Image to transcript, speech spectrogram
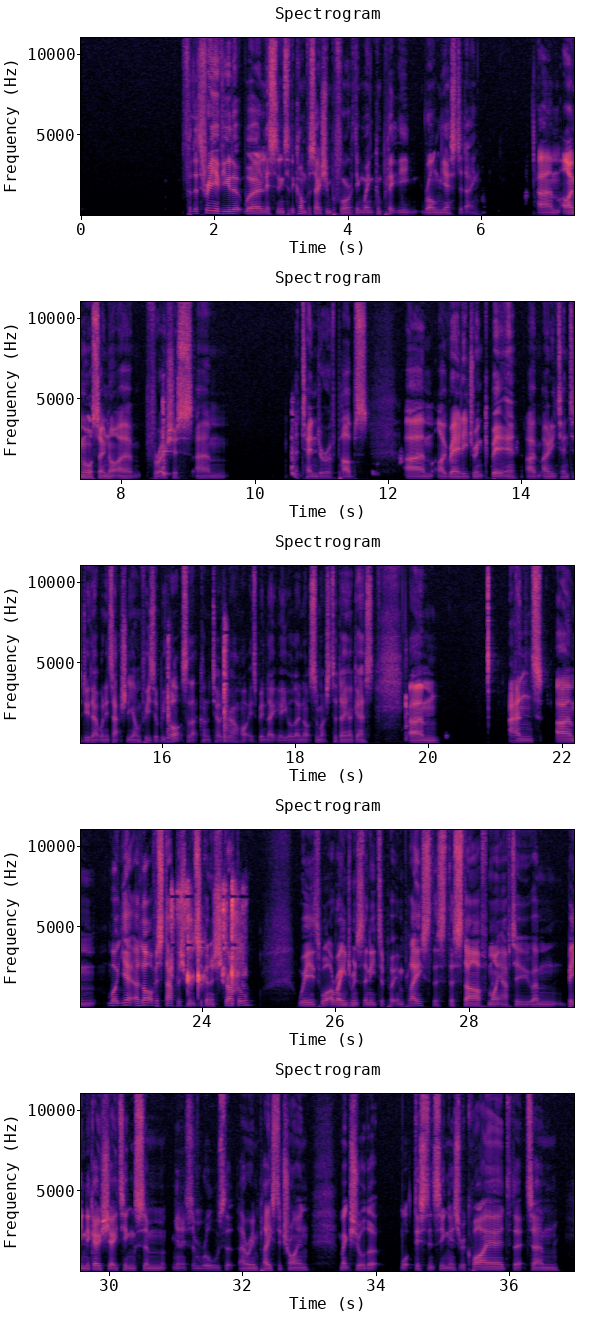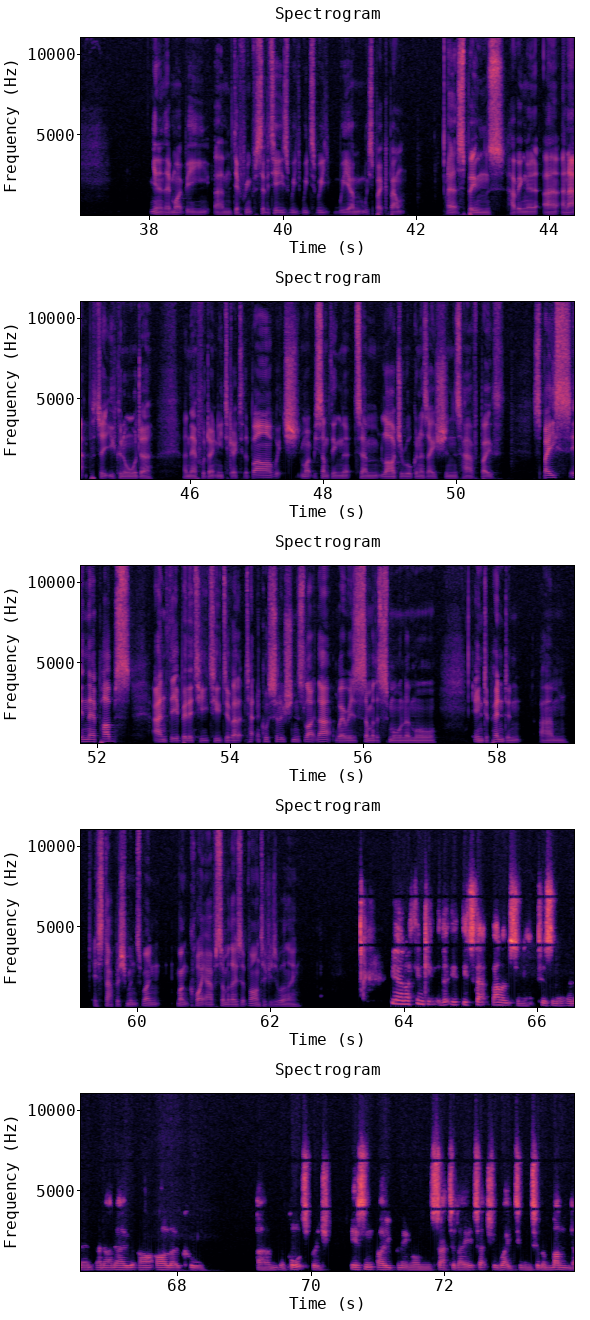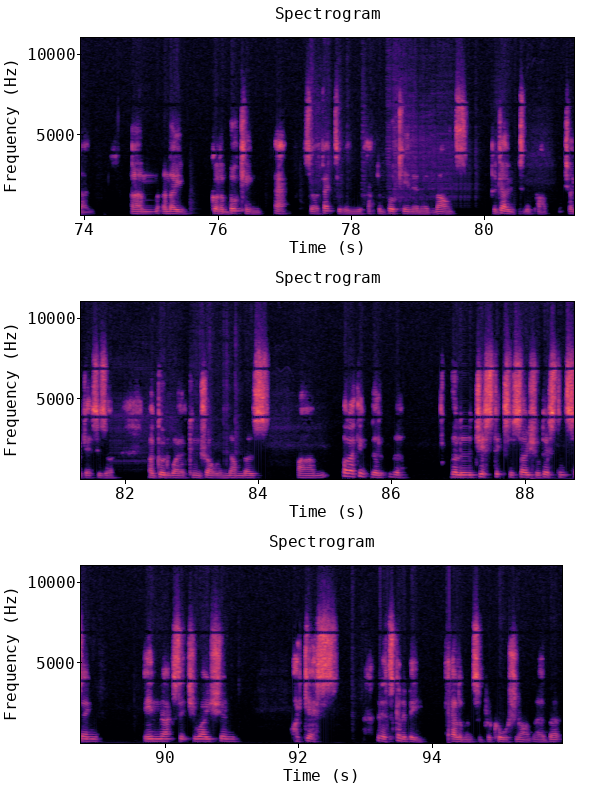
for the three of you that were listening to the conversation before everything went completely wrong yesterday, um, I'm also not a ferocious um, attender of pubs. Um, I rarely drink beer. I only tend to do that when it's actually unfeasibly hot. So that kind of tells you how hot it's been lately, although not so much today, I guess. Um, and um, well, yeah, a lot of establishments are going to struggle with what arrangements they need to put in place. The the staff might have to um, be negotiating some you know some rules that are in place to try and make sure that what distancing is required. That um, you know there might be um, differing facilities. We we we we um we spoke about uh, spoons having a, uh, an app so that you can order and therefore don't need to go to the bar, which might be something that um, larger organisations have both space in their pubs and the ability to develop technical solutions like that. Whereas some of the smaller, more independent um, establishments won't won't quite have some of those advantages, will they? Yeah, and I think it, it, it's that balancing act, isn't it? And, and I know our, our local, um, the Portsbridge, isn't opening on Saturday. It's actually waiting until the Monday, um, and they've got a booking app. So effectively, you have to book in in advance to go to the pub, which I guess is a, a good way of controlling numbers. Um, but I think the, the the logistics of social distancing in that situation, I guess there's going to be elements of precaution, aren't there? But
